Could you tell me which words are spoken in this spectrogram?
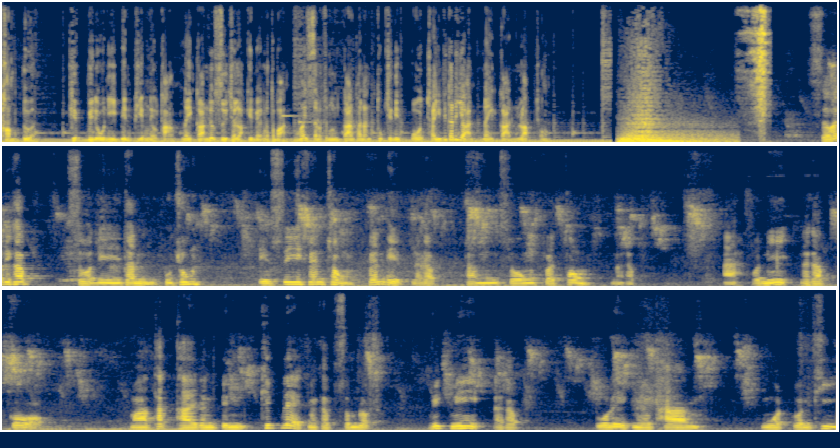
คำเตือน คลิปวิดีโอนี้เป็นเพียงแนวทางในการเลือกซื้อฉลากกินแบ่งรัฐบาล ไม่สนับสนุนการพนันทุกชนิดโปรดใช้วิจารณญาณในการรับชม สวัสดีครับ สวัสดีท่านผู้ชมเอซีแฟนช่องแฟนเพจนะครับ ทั้งสองแพลตฟอร์มนะครับ อะวันนี้นะครับก็มาทักทายกันเป็นคลิปแรกนะครับสำหรับวิกนี้นะครับ ตัวเลขแนวทางงวดวันที่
